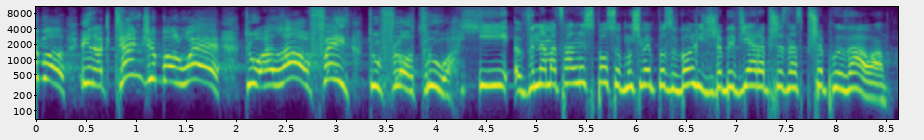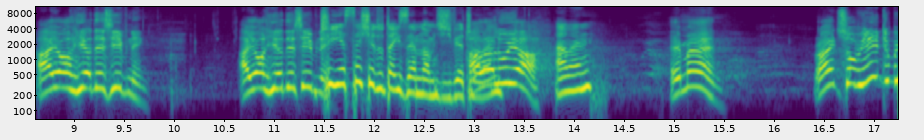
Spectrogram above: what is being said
able, in a tangible way, to allow faith to flow through us. i w namacalny sposób musimy pozwolić, żeby wiara przez nas przepływała. Are you all here this evening? Are you all here this Czy evening? jesteście tutaj ze mną dziś wieczorem? Hallelujah. Amen. Amen. Right? So we need to be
